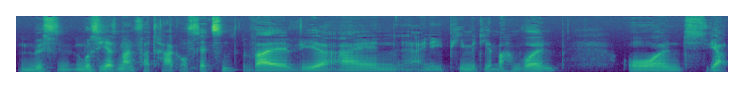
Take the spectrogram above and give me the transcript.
müssen, muss ich erstmal einen Vertrag aufsetzen, weil wir ein, eine EP mit ihr machen wollen. Und ja,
